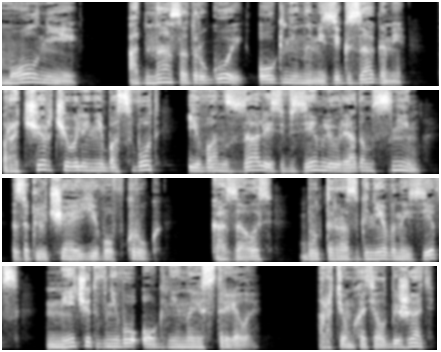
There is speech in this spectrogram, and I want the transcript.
Молнии, одна за другой, огненными зигзагами, прочерчивали небосвод и вонзались в землю рядом с ним, заключая его в круг. Казалось, будто разгневанный Зевс мечет в него огненные стрелы. Артем хотел бежать,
